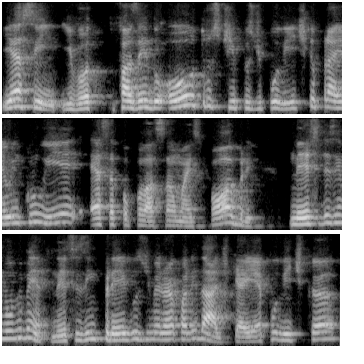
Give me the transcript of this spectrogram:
e assim, e vou fazendo outros tipos de política para eu incluir essa população mais pobre nesse desenvolvimento, nesses empregos de melhor qualidade, que aí é política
